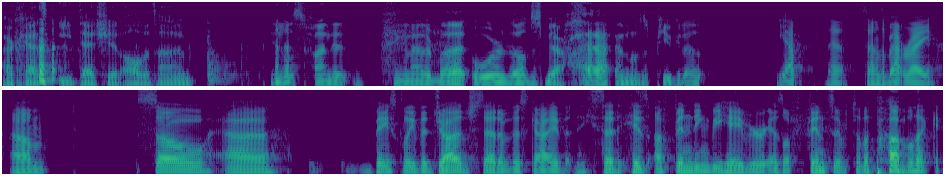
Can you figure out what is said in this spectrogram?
Our cats eat that shit all the time. You'll just find it hanging out of their butt, or they'll just be like, and they'll just puke it up. Yep, that sounds about right. Um, so uh, basically, the judge said of this guy that he said his offending behavior is offensive to the public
